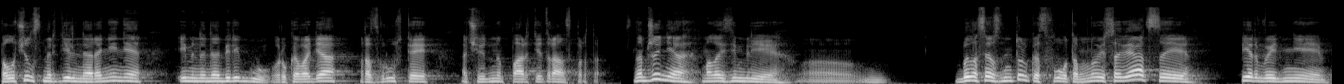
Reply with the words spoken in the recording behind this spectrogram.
получил смертельное ранение именно на берегу, руководя разгрузкой очередной партии транспорта. Снабжение Малой Земли э, было связано не только с флотом, но и с авиацией. Первые дни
